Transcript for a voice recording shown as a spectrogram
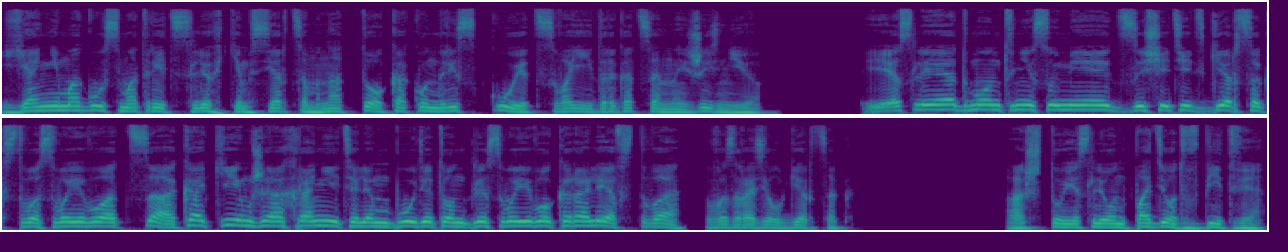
я не могу смотреть с легким сердцем на то, как он рискует своей драгоценной жизнью. «Если Эдмунд не сумеет защитить герцогство своего отца, каким же охранителем будет он для своего королевства?» — возразил герцог. «А что, если он падет в битве?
